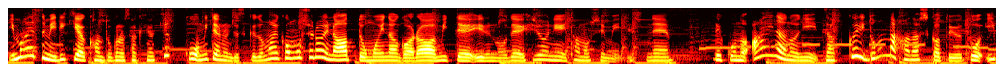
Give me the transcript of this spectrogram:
今泉力也監督の作品は結構見てるんですけど毎回面白いなって思いながら見ているので非常に楽しみですね。でこの愛なのにざっくりどんな話かというと一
